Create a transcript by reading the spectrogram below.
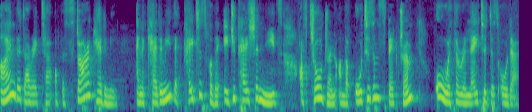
I'm the director of the Star Academy, an academy that caters for the education needs of children on the autism spectrum or with a related disorder.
